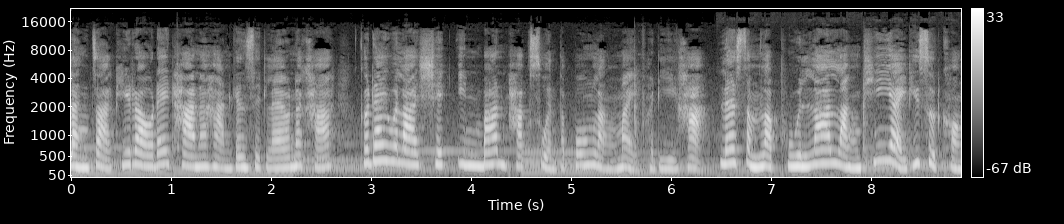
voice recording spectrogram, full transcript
หลังจากที่เราได้ทานอาหารกันเสร็จแล้วนะคะ ก็ได้เวลาเช็คอินบ้านพักสวนตะโป้งหลังใหม่พอดีค่ะ และสำหรับพูลวิลล่าหลังที่ใหญ่ที่สุดของ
